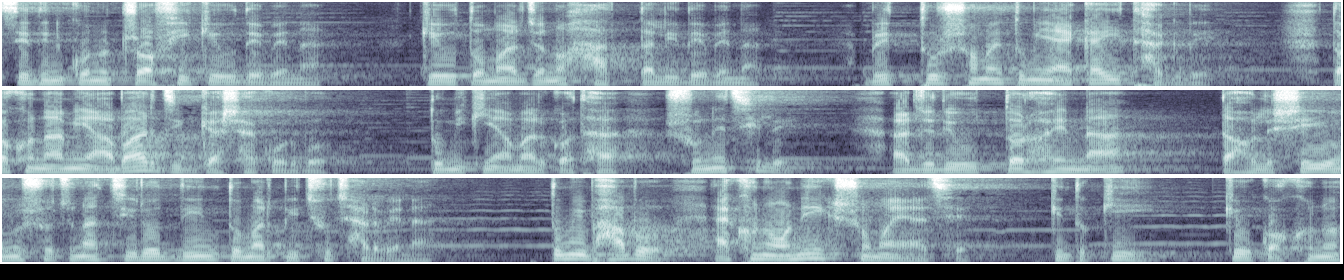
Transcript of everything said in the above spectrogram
সেদিন কোনো ট্রফি কেউ দেবে না। কেউ তোমার জন্য হাততালি দেবে না। মৃত্যুর সময় তুমি একাই থাকবে। তখন আমি আবার জিজ্ঞাসা করব, তুমি কি আমার কথা শুনেছিলে? আর যদি উত্তর হয় না, তাহলে সেই অনুশোচনা চিরদিন তোমার পিছু ছাড়বে না। তুমি ভাবো, এখনও অনেক সময় আছে, কিন্তু কি, কেউ কখনো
